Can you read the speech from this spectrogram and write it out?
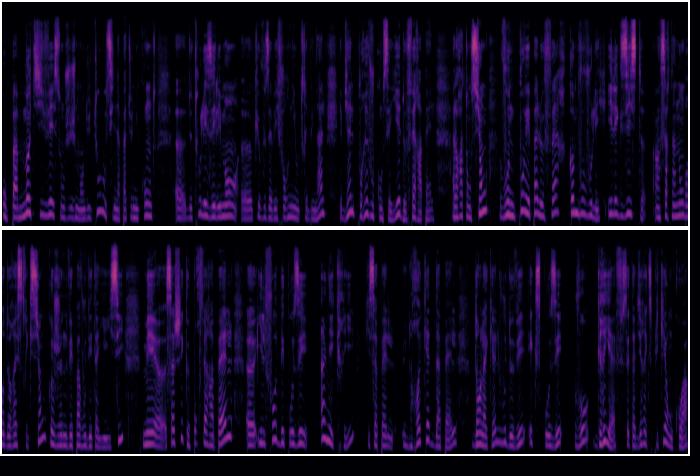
ou pas motivé son jugement du tout, ou s'il n'a pas tenu compte de tous les éléments que vous avez fournis au tribunal, eh bien, il pourrait vous conseiller de faire appel. Alors attention, vous ne pouvez pas le faire comme vous voulez. Il existe un certain nombre de restrictions que je ne vais pas vous détailler ici, mais sachez que pour faire appel, il faut déposer un écrit qui s'appelle une requête d'appel dans laquelle vous devez exposer vos griefs, c'est-à-dire expliquer en quoi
